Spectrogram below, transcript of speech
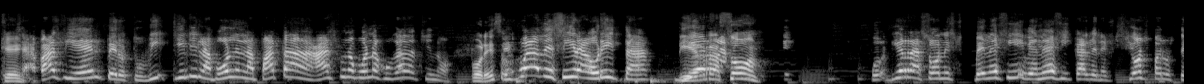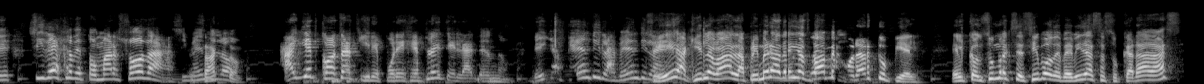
¿Qué? O sea, vas bien, pero tu vi tienes la bola en la pata. Haz una buena jugada, chino. Por eso. Te voy a decir ahorita 10 razón. Por 10 razones benéficas, beneficiosas para usted si deja de tomar soda. Si Exacto. Hay 10 cosas, mire, por ejemplo, la, de, no, ella, véndila, véndila. Sí, aquí le va. La primera de ellas va a mejorar tu piel. El consumo excesivo de bebidas azucaradas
